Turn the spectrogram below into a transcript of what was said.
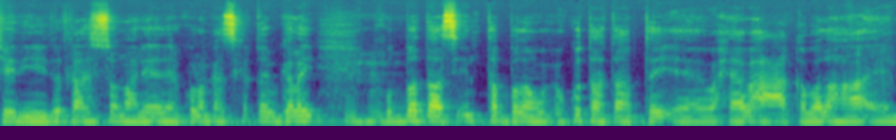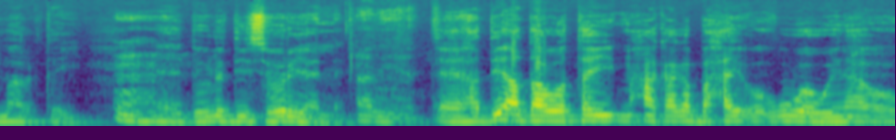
jeediyey dadkaasi soomaaliyeed ee kulankaasi ka qayb galay. Khudbadaas inta badan wuxuu ku taataabtay waxyaabaha caqabadaha ee maaragtay dowladdiisa hor yaalla. Haddii aad daawatay maxaa kaaga baxay oo ugu waaweynaa oo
